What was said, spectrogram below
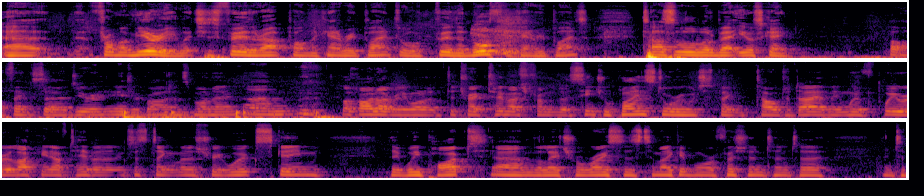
uh, from Amuri, which is further up on the Canterbury Plains or further north of the Canterbury Plains. Tell us a little bit about your scheme. Oh, thanks, uh, Gerry. Andrew Bryan's my name. Um, look, I don't really want to detract too much from the Central Plains story which has been told today. I mean, we were lucky enough to have an existing Ministry Works scheme that we piped um, the lateral races to make it more efficient and to and to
